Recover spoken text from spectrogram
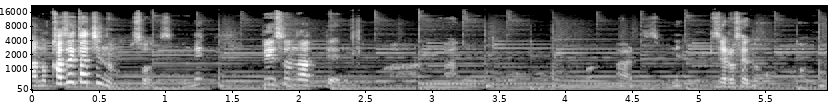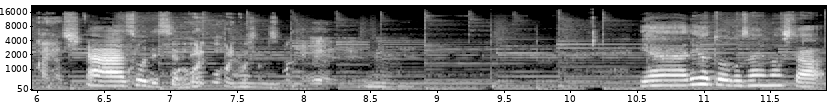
あの、風立ちぬもそうですよね。ベースになってるのは、あの、あれですよね、ゼロ戦の開発者。あーそうですよね堀堀越さんですもんね。ええうんいやーありがとうございました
